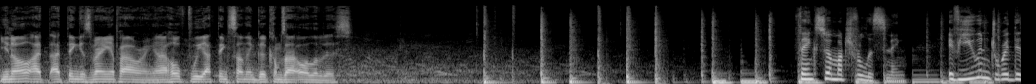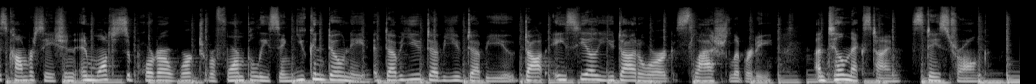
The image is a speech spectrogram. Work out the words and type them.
You know, I, I think it's very empowering, and I, hopefully, I think something good comes out of all of this. Thanks so much for listening. If you enjoyed this conversation and want to support our work to reform policing, you can donate at www.aclu.org/liberty. Until next time, stay strong.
